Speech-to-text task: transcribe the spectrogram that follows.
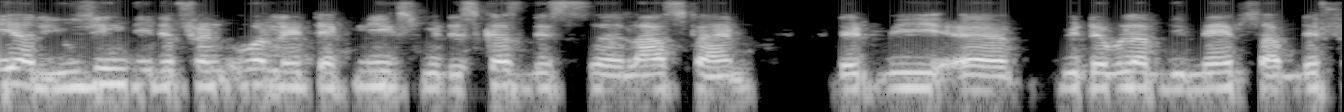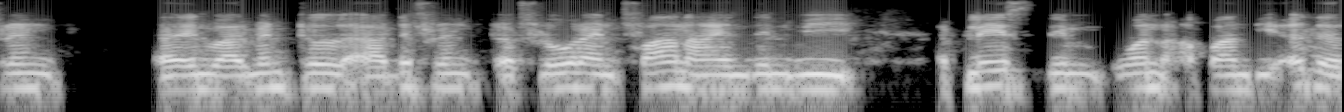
we are using the different overlay techniques. We discussed this uh, last time that we uh, we develop the maps of different uh, environmental, uh, different uh, flora and fauna, and then we uh, place them one upon the other,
